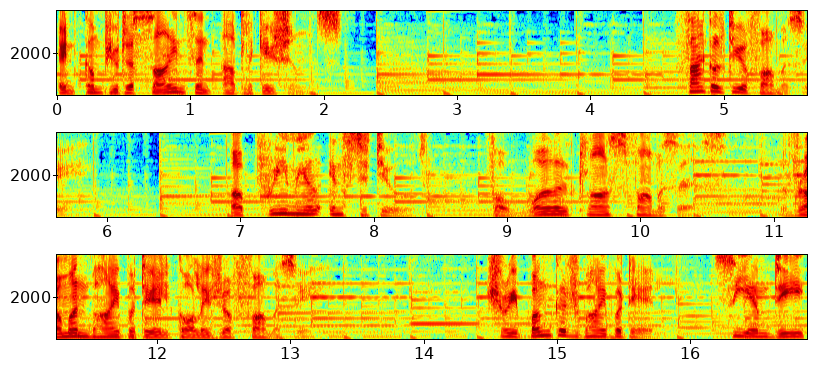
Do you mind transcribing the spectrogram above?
in computer science and applications. Faculty of Pharmacy. a premier institute for world-class pharmacists. Raman Bhai Patel College of Pharmacy. Shri Pankaj Bhai Patel, CMD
